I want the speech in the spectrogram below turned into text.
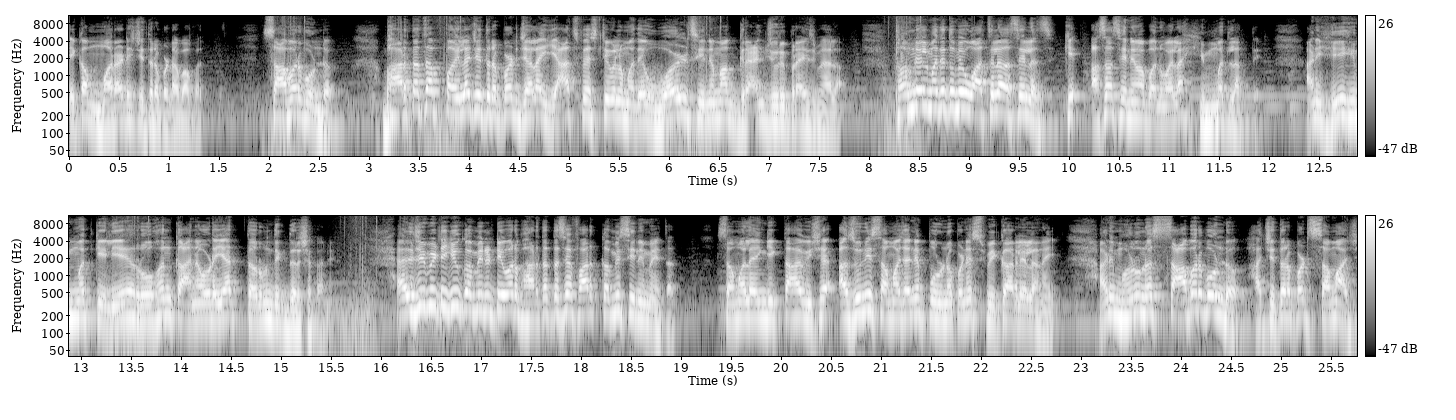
एका मराठी चित्रपटाबाबत. साबरबोंड भारताचा पहिला चित्रपट ज्याला याच फेस्टिवलमध्ये world cinema grand jury prize मिळाला. थंबनेलमध्ये तुम्ही वाचलं असेलच की असा सिनेमा बनवायला हिंमत लागते आणि ही हिंमत केली आहे रोहन कानवडे या तरुण दिग्दर्शकाने. L G B T Q कम्युनिटीवर भारतात तसे फार कमी सिनेमे येतात. समलैंगिकता हा विषय अजूनही समाजाने पूर्णपणे स्वीकारलेला नाही. आणि म्हणूनच साबरबोंड हा चित्रपट समाज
